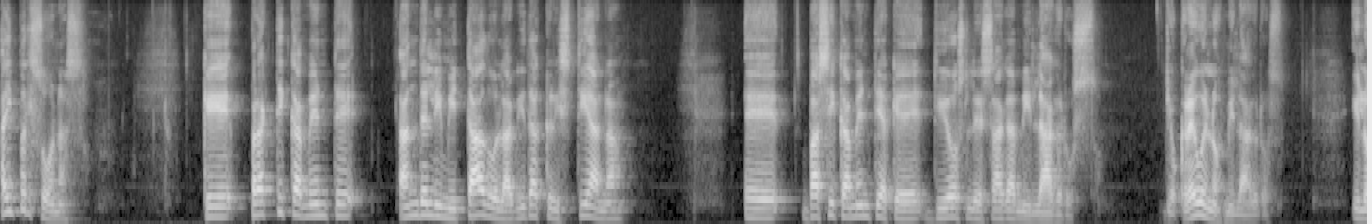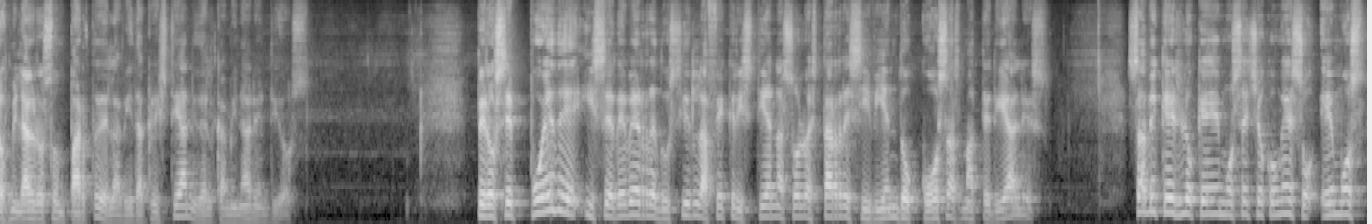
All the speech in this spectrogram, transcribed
Hay personas que prácticamente han delimitado la vida cristiana eh, básicamente a que Dios les haga milagros. Yo creo en los milagros. Y los milagros son parte de la vida cristiana y del caminar en Dios. Pero se puede y se debe reducir la fe cristiana solo a estar recibiendo cosas materiales. ¿Sabe qué es lo que hemos hecho con eso? Hemos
